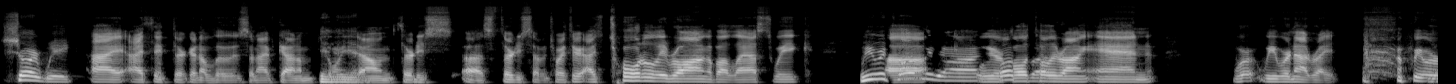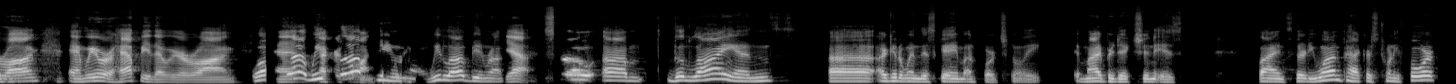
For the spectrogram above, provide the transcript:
Short week. I I think they're going to lose, and I've got them Yeah, going down 30, uh, 37 23. I was totally wrong about last week We were Uh, totally wrong. we were both both totally wrong and we're, we were not right we were wrong and we were happy that we were wrong Well, yeah, we Packers love won. being wrong. We love being wrong. yeah So um, the Lions uh, are going to win this game, unfortunately. And my prediction is Lions 31, Packers 24.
